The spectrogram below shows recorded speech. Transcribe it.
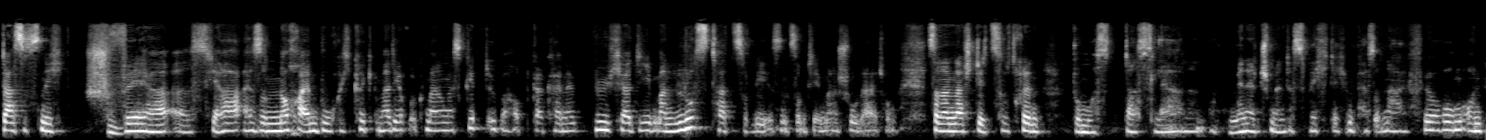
dass es nicht schwer ist. Ja, also noch ein Buch. Ich kriege immer die Rückmeldung, es gibt überhaupt gar keine Bücher, die man Lust hat zu lesen zum Thema Schulleitung, sondern da steht so drin, du musst das lernen und Management ist wichtig und Personalführung und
